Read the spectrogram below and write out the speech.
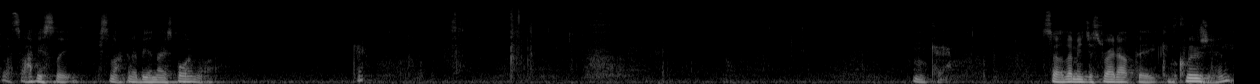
So it's obviously, it's not going to be a nice formula. Okay? Okay. So let me just write out the conclusion.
